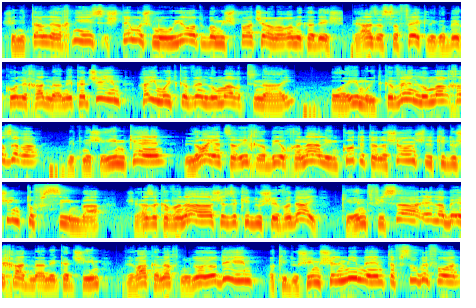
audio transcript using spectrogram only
שניתן להכניס שתי משמעויות במשפט שאמר המקדש. ואז הספק לגבי כל אחד מהמקדשים, האם הוא התכוון לומר תנאי, או האם הוא התכוון לומר חזרה. מפני שאם כן, לא היה צריך רבי יוחנן לנקוט את הלשון של קידושין תופסים בה, שאז הכוונה שזה קידושי ודאי, כי אין תפיסה אלא באחד מהמקדשים, ורק אנחנו לא יודעים, הקידושים של מי מהם תפסו בפועל.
